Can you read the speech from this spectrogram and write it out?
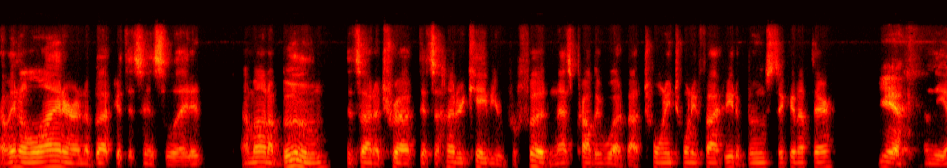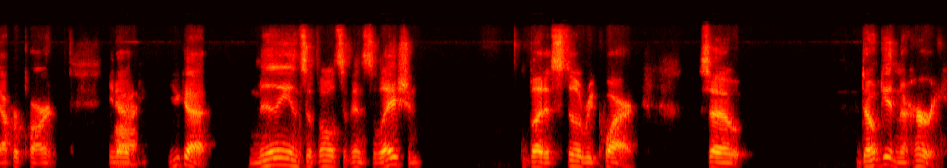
I'm in a liner in a bucket that's insulated. I'm on a boom that's on a truck that's 100 kV per foot, and that's probably what about 20, 25 feet of boom sticking up there. Yeah. On the upper part, you know, Right. you got millions of volts of insulation, but it's still required. So don't get in a hurry.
